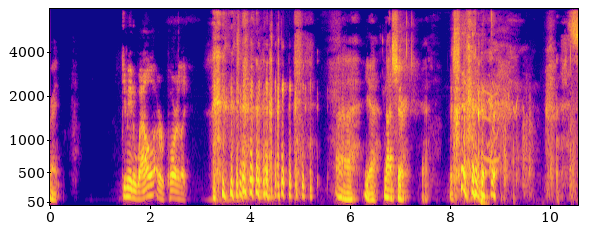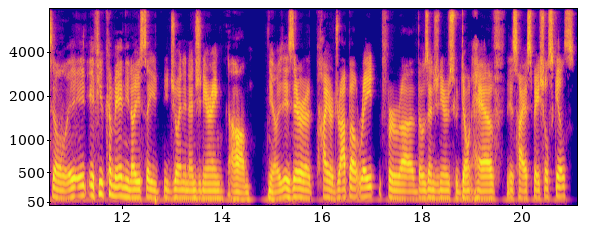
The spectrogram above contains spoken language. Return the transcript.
right. Do you mean well or poorly? Uh, yeah, not sure. Yeah. So i- i- if you come in, you know, you say you- you join in engineering, um, you know, is there a higher dropout rate for uh, those engineers who don't have as high as spatial skills?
